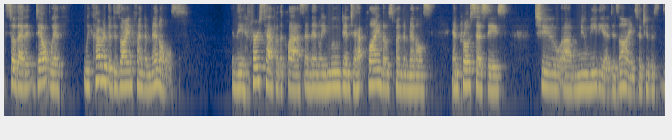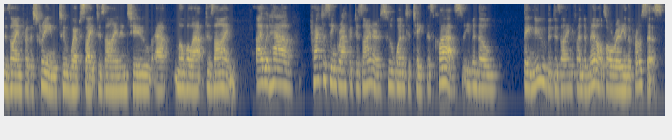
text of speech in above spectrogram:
so that it dealt with. We covered the design fundamentals in the first half of the class, and then we moved into applying those fundamentals and processes to um, new media design, so to the design for the screen, to website design, and to app, mobile app design. I would have practicing graphic designers who wanted to take this class, even though they knew the design fundamentals already in the process.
